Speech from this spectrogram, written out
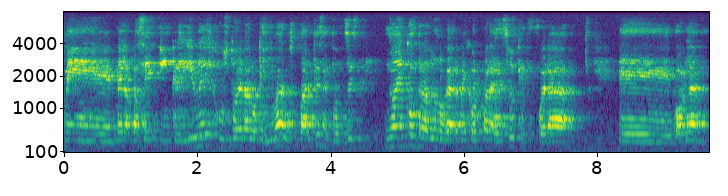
me, me la pasé increíble y justo era lo que iba a los parques, entonces no he encontrado un lugar mejor para eso que fuera eh, Orlando.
